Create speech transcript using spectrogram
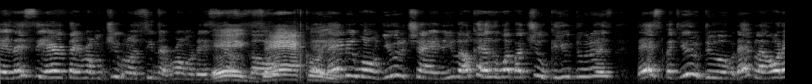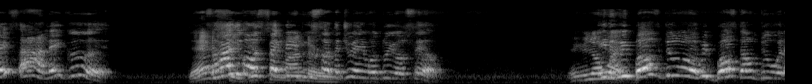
is they see everything wrong with you, but don't see nothing wrong with themselves. Exactly. So, and they be want you to change, and you like, okay, so what about you? Can you do this? They expect you to do it, but they be like, oh, they fine, they good. That So how you gonna expect me to do something that you ain't gonna do yourself? And you know Either what? we both do it or we both don't do it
